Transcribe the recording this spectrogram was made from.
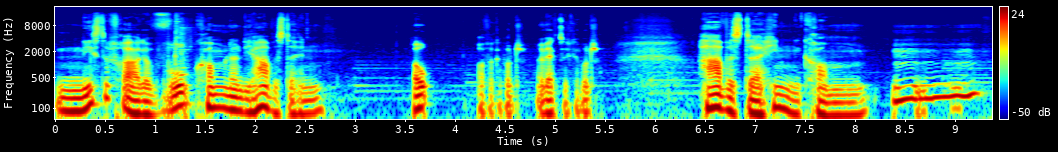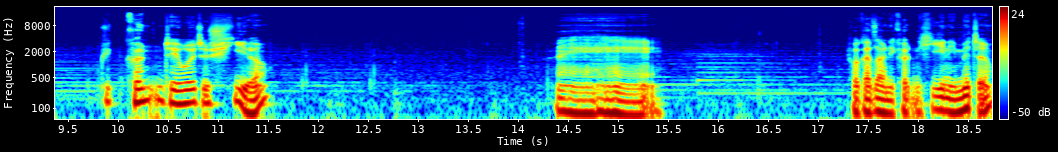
Nächste Frage. Wo kommen denn die Harvester hin? Oh, Waffe kaputt. Werkzeug kaputt. Harvester hinkommen. Hm, die könnten theoretisch hier. Ich wollte gerade sagen, die könnten hier in die Mitte.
